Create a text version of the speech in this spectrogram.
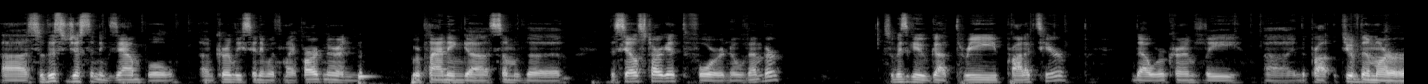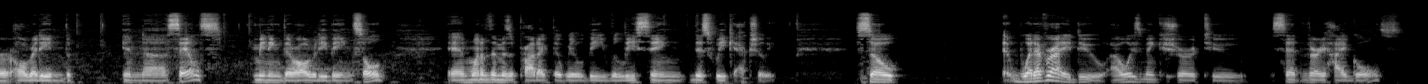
Uh, so this is just an example. I'm currently sitting with my partner, and we're planning uh, some of the the sales target for November. So basically, we've got three products here that we're currently uh, in the pro. Two of them are already in the in uh, sales, meaning they're already being sold, and one of them is a product that we'll be releasing this week, actually. So whatever I do, I always make sure to set very high goals.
